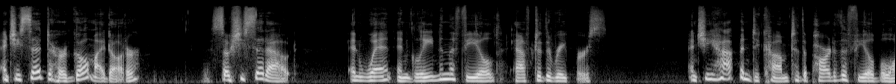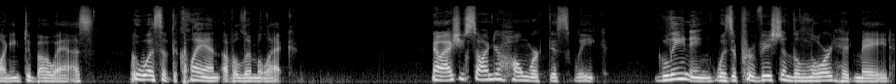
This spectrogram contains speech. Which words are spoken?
And she said to her, Go, my daughter. So she set out and went and gleaned in the field after the reapers. And she happened to come to the part of the field belonging to Boaz, who was of the clan of Elimelech. Now, as you saw in your homework this week, gleaning was a provision the Lord had made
